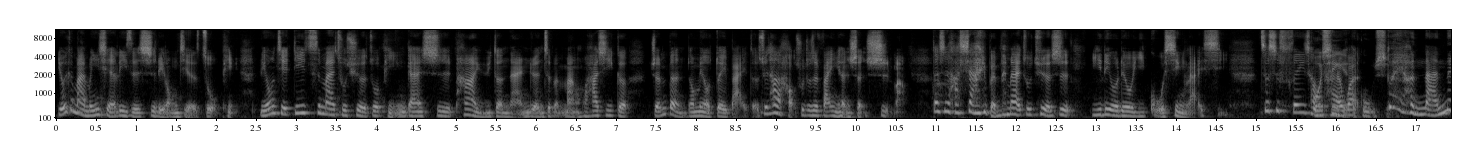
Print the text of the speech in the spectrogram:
有一个蛮明显的例子是李荣杰的作品。李荣杰第一次卖出去的作品应该是《怕鱼的男人》这本漫画，它是一个整本都没有对白的，所以它的好处就是翻译很省事嘛。但是他下一本被卖出去的是《一六六一国庆来袭》，这是非常台湾故事，对，很难呢。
